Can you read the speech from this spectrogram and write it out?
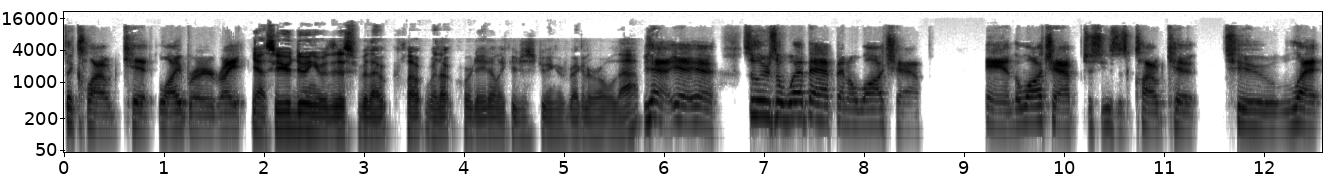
the CloudKit library, right? Yeah, so you're doing it with this without cloud, without core data, like you're just doing a regular old app. Yeah, yeah, yeah. So there's a web app and a watch app, and the watch app just uses CloudKit to let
